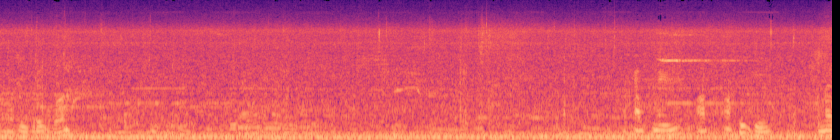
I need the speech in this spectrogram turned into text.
bảo on cái tí ra thương ngon ra ra phân cả កម្មនេះអត់អស់ទីនៅ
